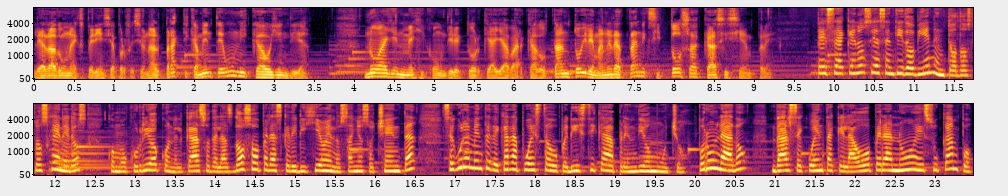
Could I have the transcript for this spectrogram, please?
le ha dado una experiencia profesional prácticamente única hoy en día. No hay en México un director que haya abarcado tanto y de manera tan exitosa casi siempre. Pese a que no se ha sentido bien en todos los géneros, como ocurrió con el caso de las dos óperas que dirigió en los años 80, seguramente de cada puesta operística aprendió mucho. Por un lado, darse cuenta que la ópera no es su campo,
